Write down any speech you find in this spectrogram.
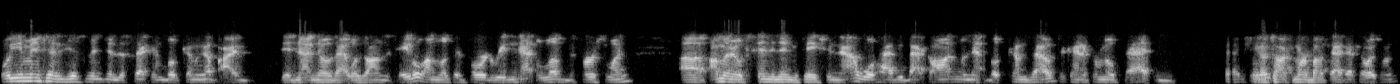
Well, you mentioned just mentioned the second book coming up. I did not know that was on the table. I'm looking forward to reading that. Love the first one. Uh, I'm going to extend an invitation now. We'll have you back on when that book comes out to kind of promote that and Absolutely. you know talk more about that. That's always fun.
